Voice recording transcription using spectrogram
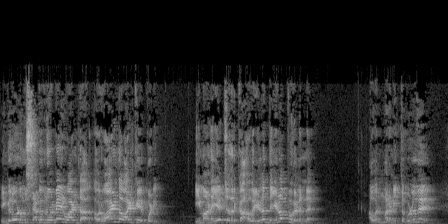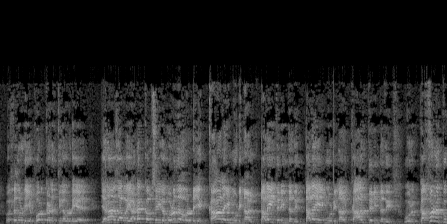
எங்களோடு முஸ்தாப் உமேர் வாழ்ந்தார். அவர் வாழ்ந்த வாழ்க்கை எப்படி? ஈமானை ஏற்றதற்காக அவர் இழந்த இழப்புகள் என்ன? அவர் மரணித்த பொழுது உஹதுடைய போர்க்களத்தில் அவருடைய ஜனாசாவை அடக்கம் செய்த பொழுது அவருடைய காலை மூடினால் தலை தெரிந்தது தலையை மூடினால் கால் தெரிந்தது. ஒரு கஃனுக்கு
